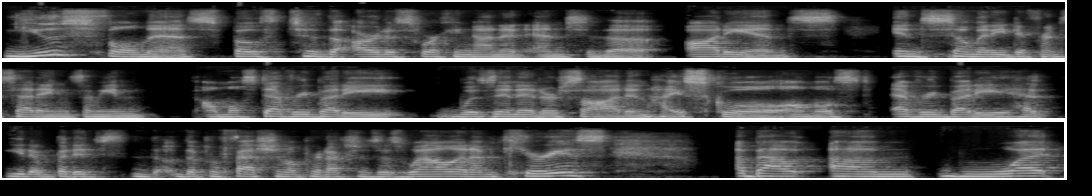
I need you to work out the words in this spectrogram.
usefulness both to the artists working on it and to the audience in so many different settings. I mean, almost everybody was in it or saw it in high school. Almost everybody had, you know, but it's the professional productions as well. And I'm curious about um, what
